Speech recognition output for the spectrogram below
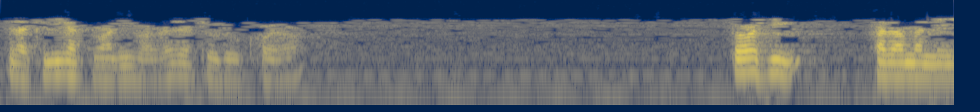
အဲ့ဒါခဏကသမာဓိပါပဲတဲ့သူတို့ခေါ်တော့သောရှိအာရမဏေ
